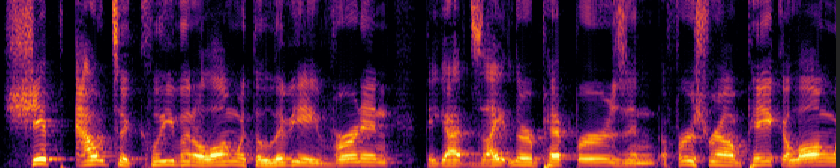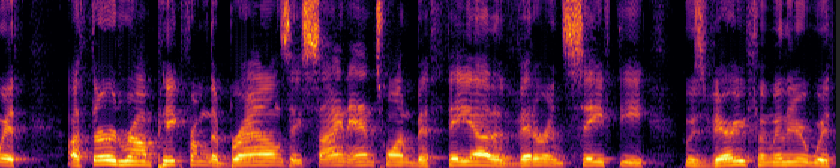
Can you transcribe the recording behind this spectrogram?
shipped out to Cleveland along with Olivier Vernon. They got Zeitler Peppers and a first round pick along with a third round pick from the Browns. They signed Antoine Bethea, the veteran safety, who's very familiar with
